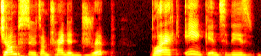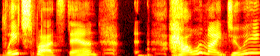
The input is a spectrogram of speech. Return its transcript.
jumpsuits. I'm trying to drip black ink into these bleach spots, Dan. How am I doing?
